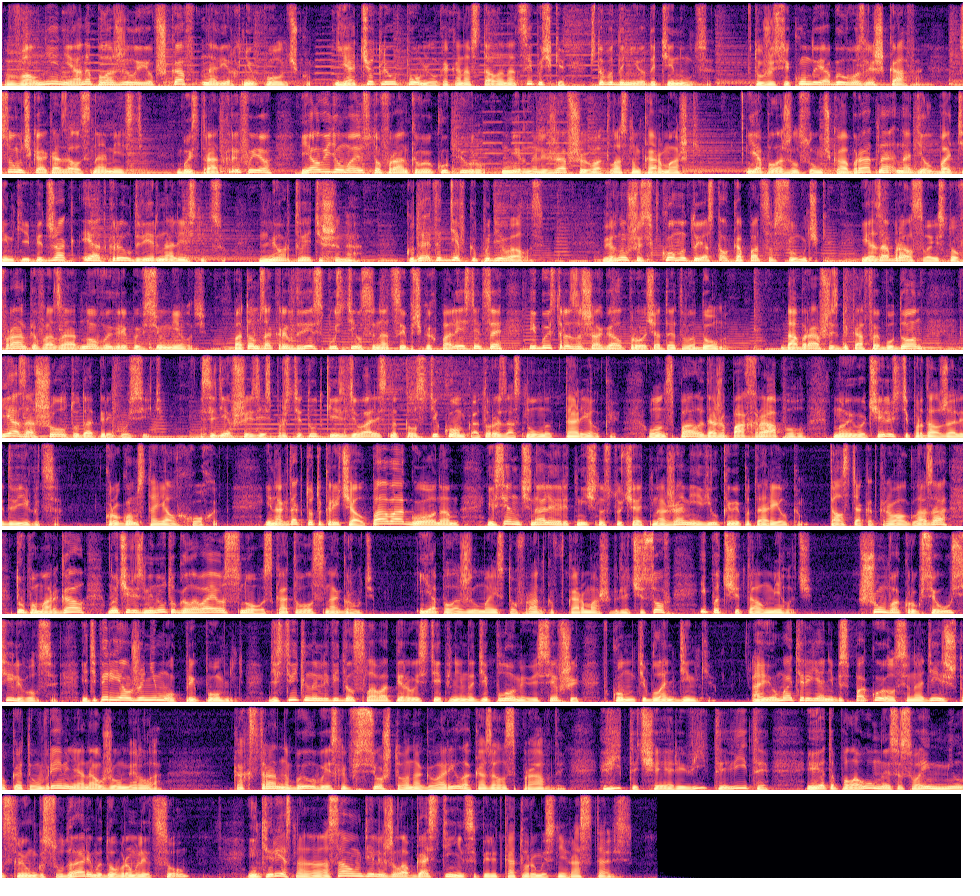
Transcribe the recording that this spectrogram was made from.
В волнении она положила ее в шкаф на верхнюю полочку. Я отчетливо помнил, как она встала на цыпочки, чтобы до нее дотянуться. В ту же секунду я был возле шкафа. Сумочка оказалась на месте. Быстро открыв ее, я увидел мою 100-франковую купюру, мирно лежавшую в атласном кармашке. Я положил сумочку обратно, надел ботинки и пиджак и открыл дверь на лестницу. Мертвая тишина. Куда эта девка подевалась? Вернувшись в комнату, я стал копаться в сумочке. Я забрал свои 100 франков, а заодно выгреб и всю мелочь. Потом, закрыв дверь, спустился на цыпочках по лестнице и быстро зашагал прочь от этого дома. Добравшись до кафе «Будон», я зашел туда перекусить. Сидевшие здесь проститутки издевались над толстяком, который заснул над тарелкой. Он спал и даже похрапывал, но его челюсти продолжали двигаться. Кругом стоял хохот. Иногда кто-то кричал «По вагонам!» и все начинали ритмично стучать ножами и вилками по тарелкам. Толстяк открывал глаза, тупо моргал, но через минуту голова его снова скатывалась на грудь. Я положил мои сто франков в кармашек для часов и подсчитал мелочь. Шум вокруг все усиливался, и теперь я уже не мог припомнить, действительно ли видел слова первой степени на дипломе, висевшей в комнате блондинки. О ее матери я не беспокоился, надеясь, что к этому времени она уже умерла. Как странно было бы, если бы все, что она говорила, оказалось правдой. Вита, Черри, Вита, Вита. И это полоумная со своим милостливым государем и добрым лицом. Интересно, она на самом деле жила в гостинице, перед которой мы с ней расстались?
